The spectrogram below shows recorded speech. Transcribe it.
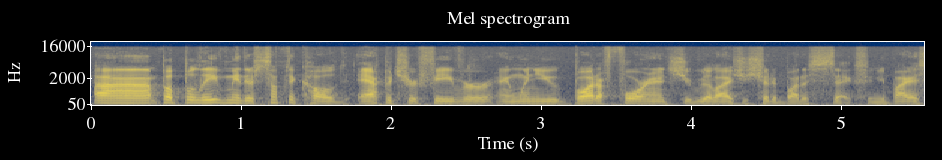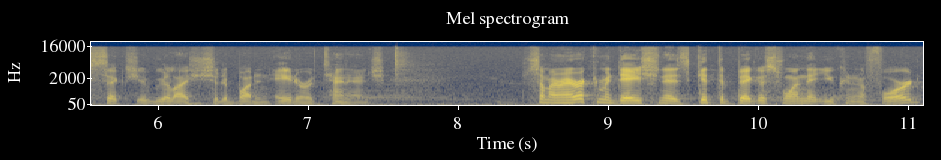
uh, but believe me, there's something called aperture fever, and when you bought a four inch, you realize you should have bought a six. And you buy a six, you realize you should have bought an eight or a 10 inch. So my recommendation is get the biggest one that you can afford.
